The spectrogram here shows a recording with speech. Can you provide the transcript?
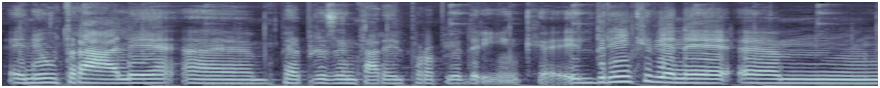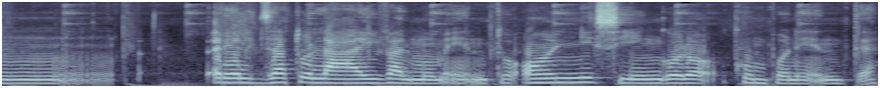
e neutrale eh, per presentare il proprio drink. Il drink viene ehm, realizzato live al momento, ogni singolo componente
